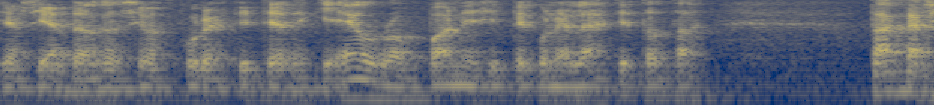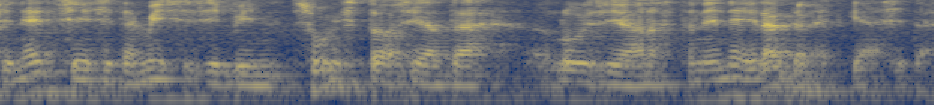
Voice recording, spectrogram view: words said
ja sieltä osasivat purehti tietenkin Eurooppaan, niin sitten kun ne lähti tota, takaisin etsiin sitä Mississippin suistoa sieltä Louisianasta, niin ne ei löytäneetkään sitä.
